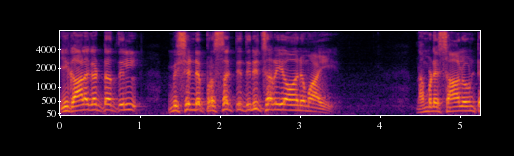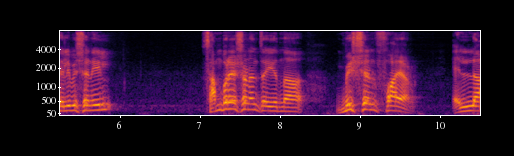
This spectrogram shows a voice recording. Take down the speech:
ഈ കാലഘട്ടത്തിൽ മിഷന്റെ പ്രസക്തി തിരിച്ചറിയാനുമായി നമ്മുടെ ശാലോൺ ടെലിവിഷനിൽ സംപ്രേഷണം ചെയ്യുന്ന മിഷൻ ഫയർ എല്ലാ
